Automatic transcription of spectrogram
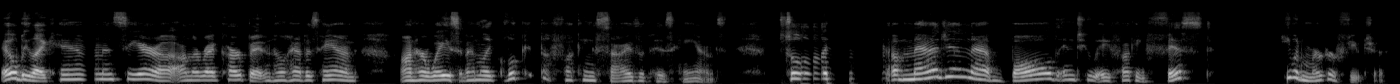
it'll be like him and Ciara on the red carpet and he'll have his hand on her waist and I'm like, look at the fucking size of his hands. So like imagine that balled into a fucking fist. He would murder Future.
